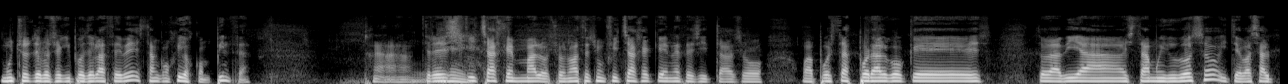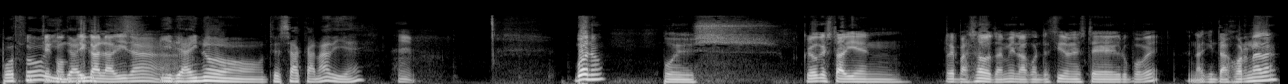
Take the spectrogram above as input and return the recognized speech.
muchos de los equipos del ACB están cogidos con pinzas. Ah, tres fichajes malos, o no haces un fichaje que necesitas, o, o apuestas por algo que es- todavía está muy dudoso y te vas al pozo y te y, de ahí, complica la vida. y de ahí no te saca nadie, ¿eh? Bueno, pues creo que está bien repasado también lo acontecido en este grupo B, en la quinta jornada.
